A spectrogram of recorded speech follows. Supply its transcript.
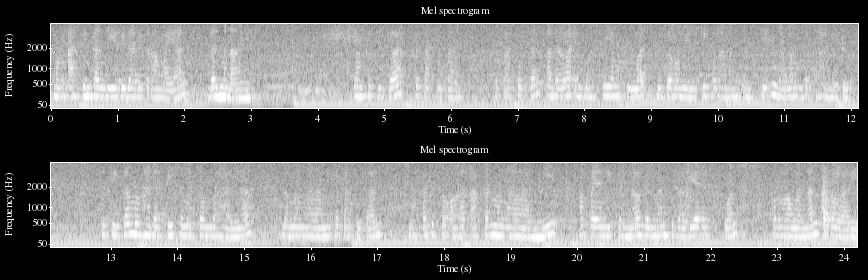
mengasingkan diri dari keramaian, dan menangis. Yang ketiga, ketakutan. Ketakutan adalah emosi yang kuat juga memiliki peranan penting dalam bertahan hidup. Ketika menghadapi semacam bahaya dan mengalami ketakutan, maka seseorang akan mengalami apa yang dikenal dengan sebagai respon perlawanan atau lari.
